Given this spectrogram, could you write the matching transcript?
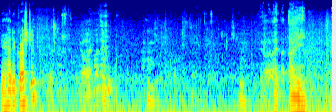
You You had a question? Yeah, I, I think I, I, I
